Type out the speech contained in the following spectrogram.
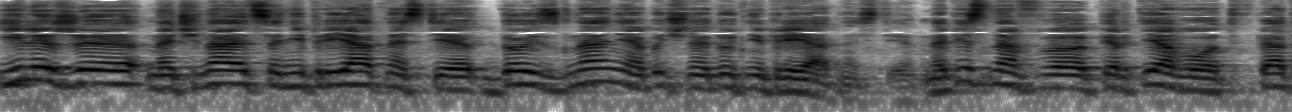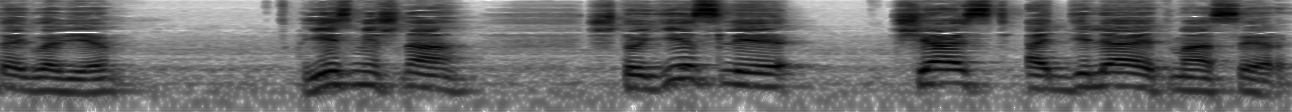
или же начинаются неприятности. До изгнания обычно идут неприятности. Написано в Перте, вот, в пятой главе, есть мешна, что если часть отделяет массер,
